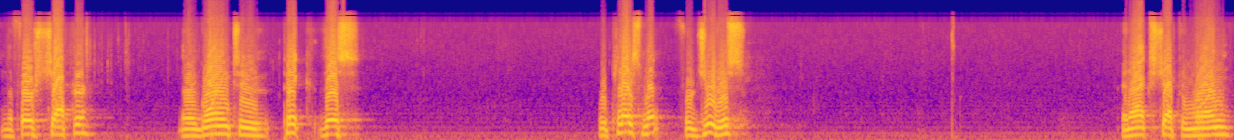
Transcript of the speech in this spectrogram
in the first chapter. They're going to pick this replacement for Judas. In Acts chapter 1,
